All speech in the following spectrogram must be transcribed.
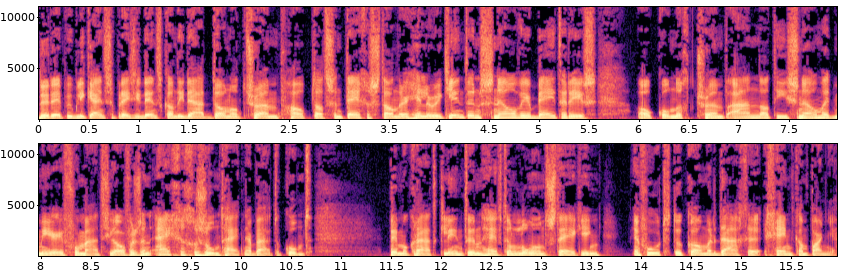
De republikeinse presidentskandidaat Donald Trump hoopt dat zijn tegenstander Hillary Clinton snel weer beter is. Ook kondigt Trump aan dat hij snel met meer informatie over zijn eigen gezondheid naar buiten komt. Democraat Clinton heeft een longontsteking en voert de komende dagen geen campagne.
